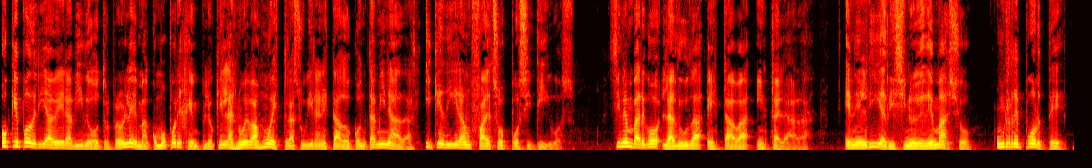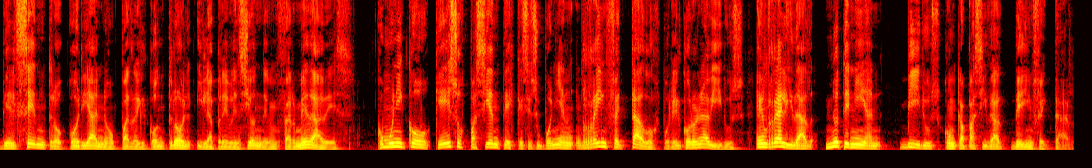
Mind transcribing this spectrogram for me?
o que podría haber habido otro problema, como por ejemplo que las nuevas muestras hubieran estado contaminadas y que dieran falsos positivos. Sin embargo, la duda estaba instalada. En el día 19 de mayo, un reporte del Centro Coreano para el Control y la Prevención de Enfermedades comunicó que esos pacientes que se suponían reinfectados por el coronavirus en realidad no tenían virus con capacidad de infectar.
